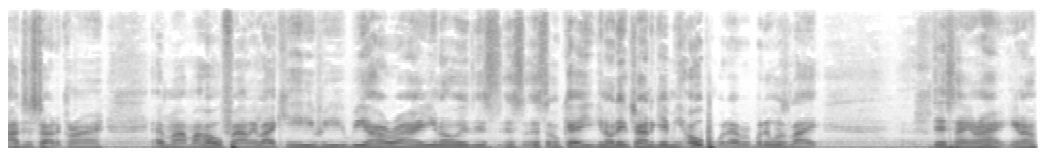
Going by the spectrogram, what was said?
I just started crying, and my my whole family like he he be all right, you know it's it's it's okay, you know they trying to give me hope or whatever, but it was like this ain't right, you know.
